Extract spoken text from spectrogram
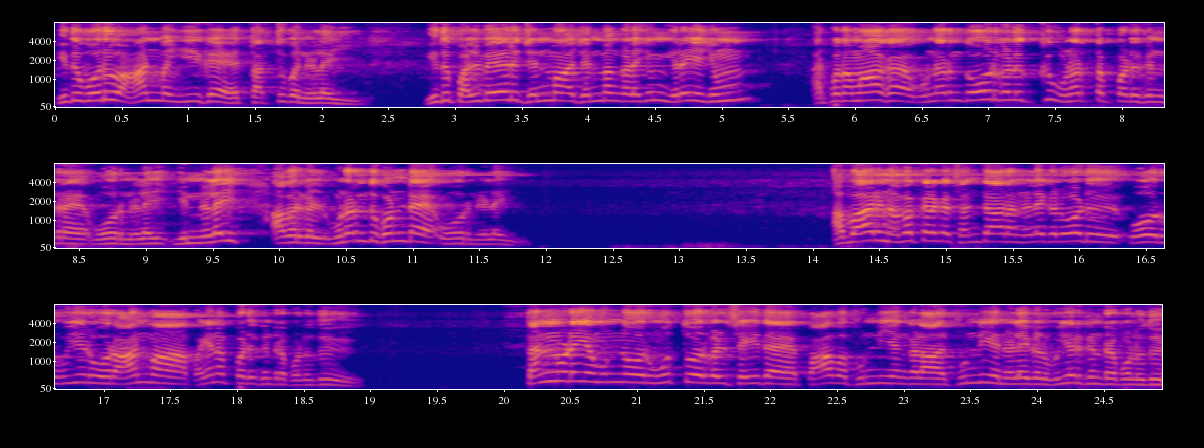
இது ஒரு ஆன்ம ஈக தத்துவ நிலை. இது பல்வேறு ஜென்மா ஜென்மங்களையும் இறையையும் அற்புதமாக உணர்ந்தோர்களுக்கு உணர்த்தப்படுகின்ற ஓர் நிலை இந்நிலை அவர்கள் உணர்ந்து கொண்ட ஓர் நிலை. அவ்வாறு நவக்கிரக சஞ்சார நிலைகளோடு ஓர் உயிர் ஓர் ஆன்மா பயணப்படுகின்ற பொழுது தன்னுடைய முன்னோர் மூத்தோர்கள் செய்த பாவ புண்ணியங்களால் புண்ணிய நிலைகள் உயர்கின்ற பொழுது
